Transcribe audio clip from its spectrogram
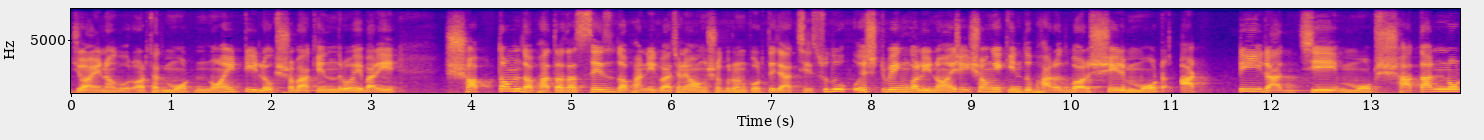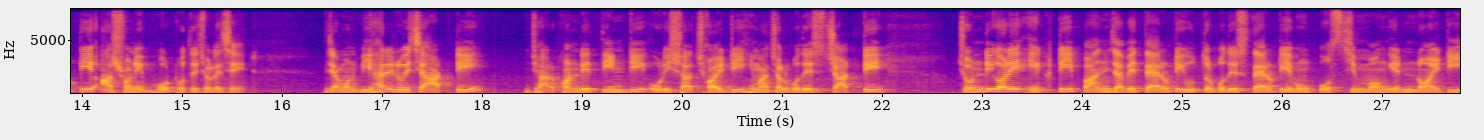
জয়নগর। অর্থাৎ মোট নয়টি লোকসভা কেন্দ্র এবারে সপ্তম দফা তথা শেষ দফা নির্বাচনে অংশগ্রহণ করতে যাচ্ছে। শুধু ওয়েস্ট বেঙ্গলই নয়, সেই সঙ্গে কিন্তু ভারতবর্ষের মোট আটটি রাজ্যে মোট সাতান্নটি আসনে ভোট হতে চলেছে। যেমন বিহারে রয়েছে আটটি, ঝাড়খণ্ডে তিনটি, ওড়িশা ছয়টি, হিমাচল প্রদেশ চারটি চণ্ডীগড়ে একটি, পাঞ্জাবে তেরোটি, উত্তরপ্রদেশ তেরোটি এবং পশ্চিমবঙ্গের নয়টি।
